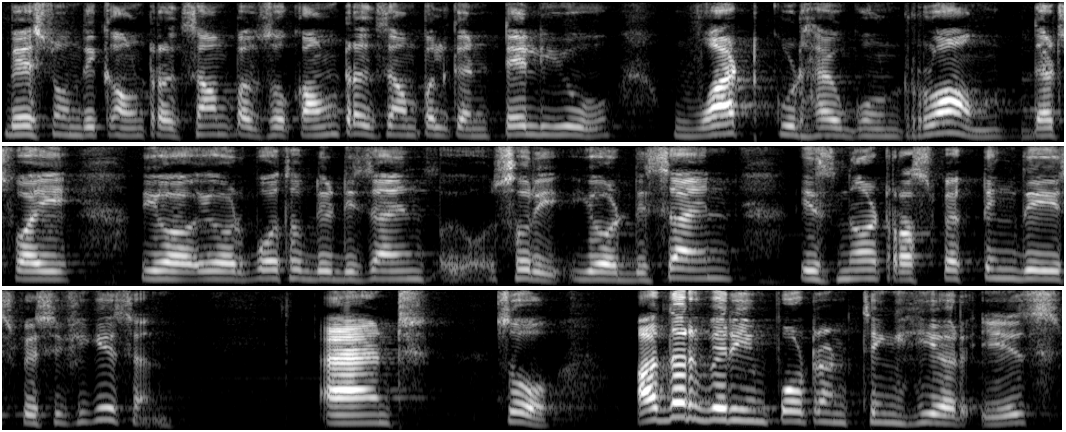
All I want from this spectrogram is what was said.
based on the counter example. So, counter example can tell you what could have gone wrong. That is why your, your both of the designs sorry your design is not respecting the specification. And so, other very important thing here is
